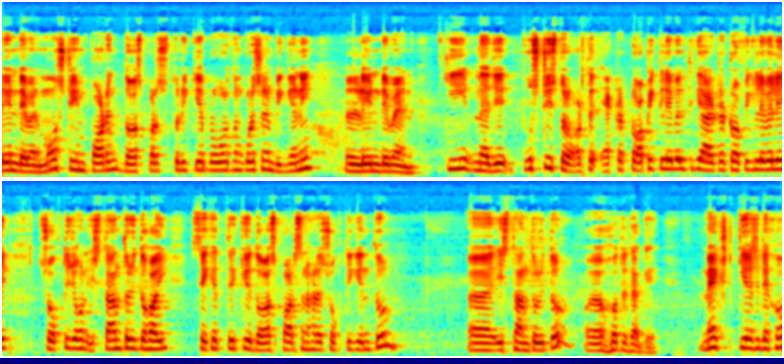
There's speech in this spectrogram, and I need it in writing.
লিন্ডেম্যান। মোস্ট ইম্পর্টেন্ট দশ পার্সেন্ট কে প্রবর্তন করেছিলেন বিজ্ঞানী লিন্ডেম্যান? কি যে পুষ্টি স্তর অর্থাৎ একটা টপিক লেভেল থেকে আরেকটা টপিক লেভেলে শক্তি যখন স্থানান্তরিত হয়, সেক্ষেত্রে কি দশ পার্সেন্ট হারে শক্তি কিন্তু স্থানান্তরিত হতে থাকে। নেক্সট কী আছে দেখো?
